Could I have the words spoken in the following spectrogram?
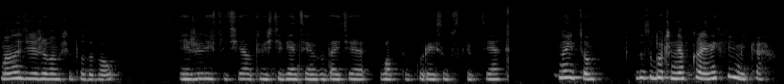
Mam nadzieję, że Wam się podobał. Jeżeli chcecie oczywiście więcej, no to dajcie łapkę w górę i subskrypcję. No i co? Do zobaczenia w kolejnych filmikach.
